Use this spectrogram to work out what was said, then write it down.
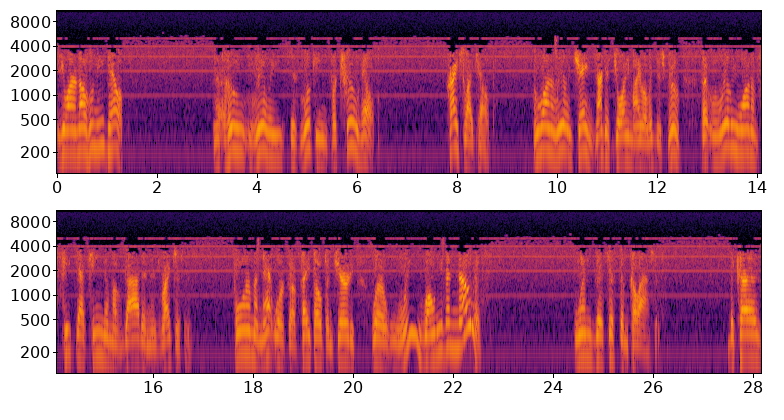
You want to know who needs help, who really is looking for true help, Christ-like help, who want to really change, not just join my religious group, but really want to seek that kingdom of God and His righteousness. Form a network of faith, hope, and charity where we won't even notice when the system collapses because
